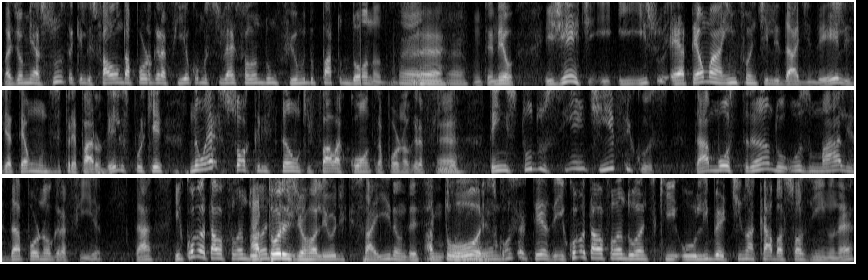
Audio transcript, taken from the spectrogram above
mas eu me assusta que eles falam da pornografia como se estivesse falando de um filme do Pato Donald. assim. É. é. Entendeu? E, gente, e, e isso é até uma infantilidade deles e até um despreparo deles, porque não é só cristão que fala contra a pornografia. É. Tem estudos científicos, tá? Mostrando os males da pornografia, tá? E como eu estava falando antes... Atores de Hollywood que saíram desse Atores, mundo. com certeza. E como eu estava falando antes que o libertino acaba sozinho, né?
